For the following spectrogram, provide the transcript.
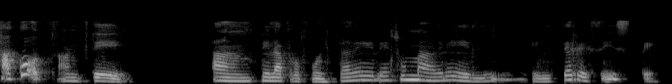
Jacob, ante, ante la propuesta de, de su madre, él, él se resiste.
